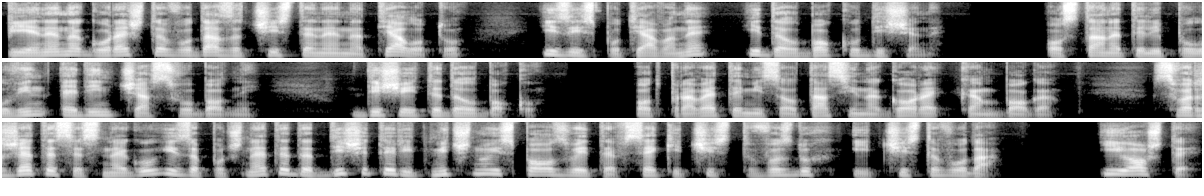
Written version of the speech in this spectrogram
Пиене на гореща вода за чистене на тялото и за изпотяване и дълбоко дишане. Останете ли половин един час свободни, дишайте дълбоко. Отправете мисълта си нагоре към Бога. Свържете се с Него и започнете да дишате ритмично, използвайте всеки чист въздух и чиста вода. И още,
